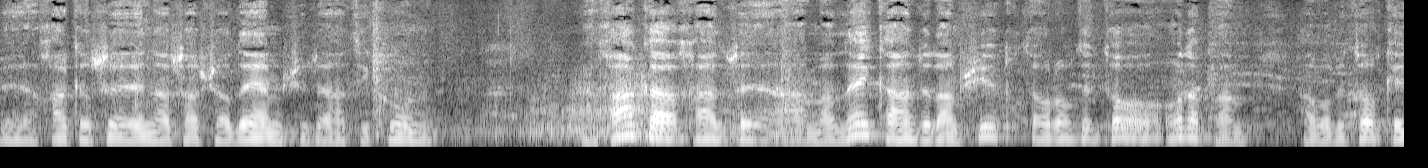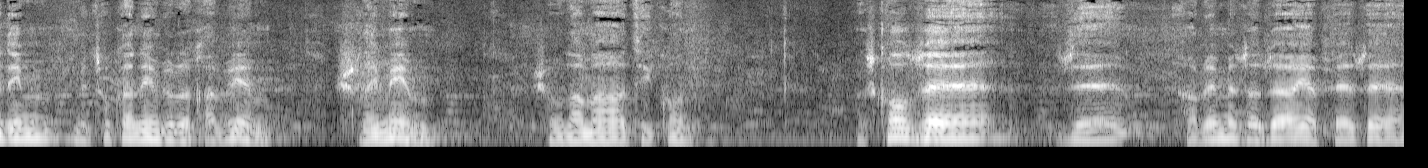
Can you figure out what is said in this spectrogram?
ואחר כך זה נעשה שלם, שזה התיקון. ואחר כך אז המלא כאן זה להמשיך את האורות איתו עוד פעם, אבל בתוך כלים מתוקנים ורחבים, שלמים של עולם התיקון. אז כל זה, זה הרמז הזה היפה זה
